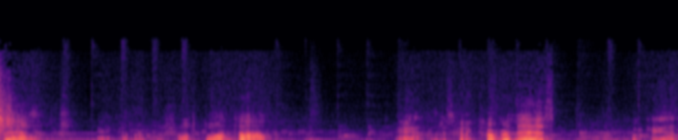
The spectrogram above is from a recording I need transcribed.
Super thin. Okay, got my prosciutto on top. Yeah, I'm just gonna cover this. I'll cook it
